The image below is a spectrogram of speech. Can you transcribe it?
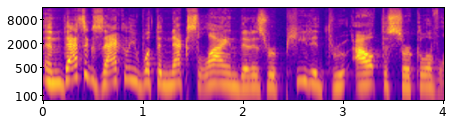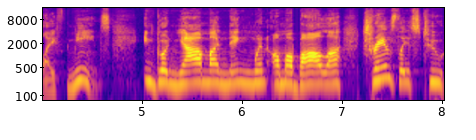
And that's exactly what the next line that is repeated throughout the circle of life means. Ingonyama Ningwin Amabala translates to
